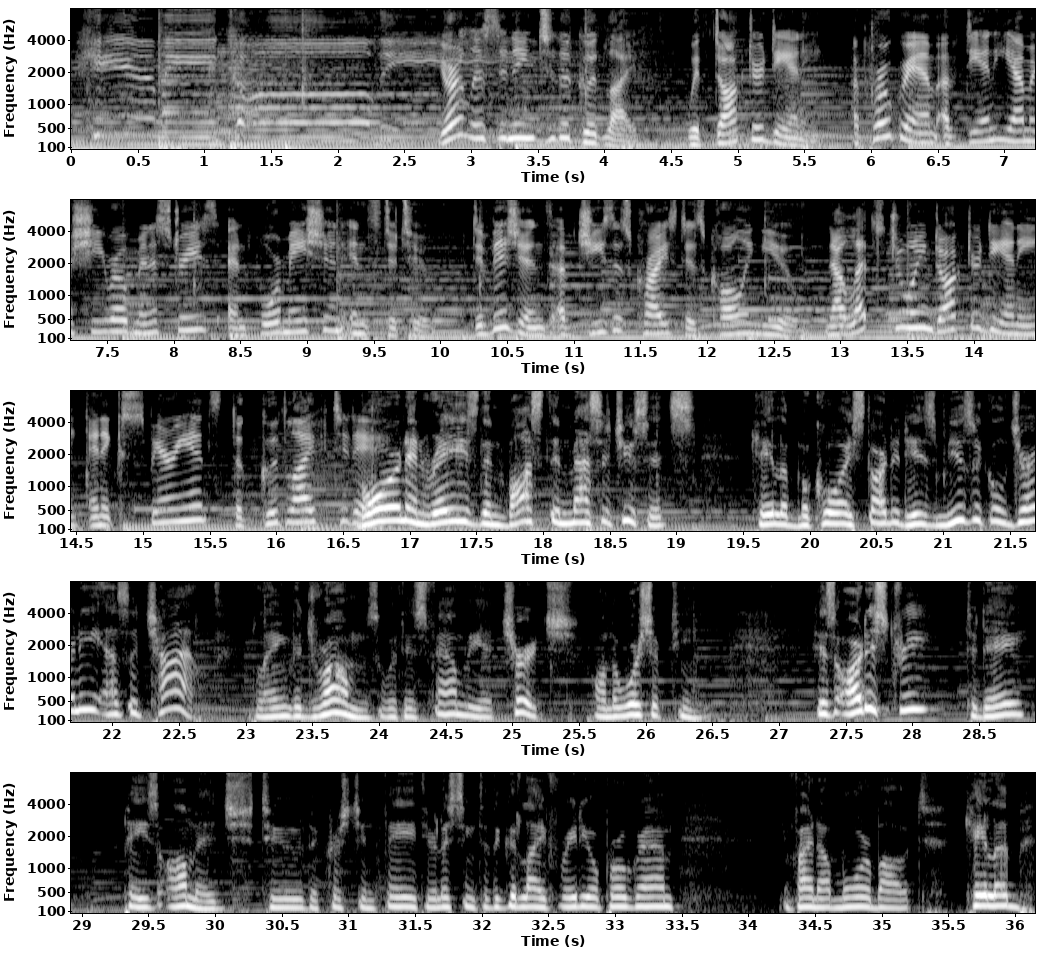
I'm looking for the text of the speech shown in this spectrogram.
hear me calling. You're listening to The Good Life with Dr. Danny, a program of Danny Yamashiro Ministries and Formation Institute. Divisions of Jesus Christ is calling you. Now let's join Dr. Danny and experience the good life today. Born and raised in Boston, Massachusetts, Caleb McCoy started his musical journey as a child, playing the drums with his family at church on the worship team. His artistry today pays homage to the Christian faith. You're listening to the Good Life radio program. You can find out more about Caleb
